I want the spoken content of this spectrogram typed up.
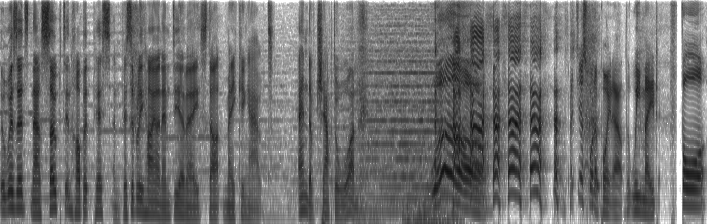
the wizards, now soaked in hobbit piss and visibly high on MDMA, start making out. End of chapter one. Whoa! I just want to point out that we made four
